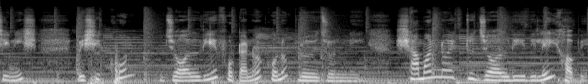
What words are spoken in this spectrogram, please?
জিনিস, বেশিক্ষণ জল দিয়ে ফোটানোর কোনো প্রয়োজন নেই। সামান্য একটু জল দিয়ে দিলেই হবে।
